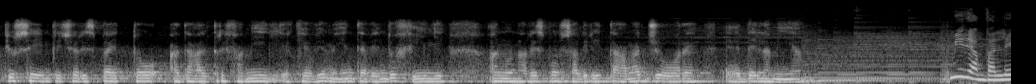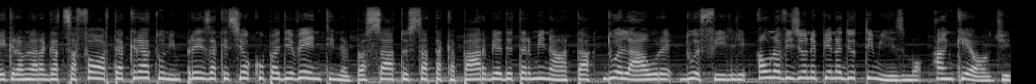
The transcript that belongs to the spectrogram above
più semplice rispetto ad altre famiglie che ovviamente avendo figli hanno una responsabilità maggiore eh, della mia. Miriam Vallegra è una ragazza forte, ha creato un'impresa che si occupa di eventi, nel passato è stata caparbia e determinata, due lauree, due figli, ha una visione piena di ottimismo, anche oggi,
